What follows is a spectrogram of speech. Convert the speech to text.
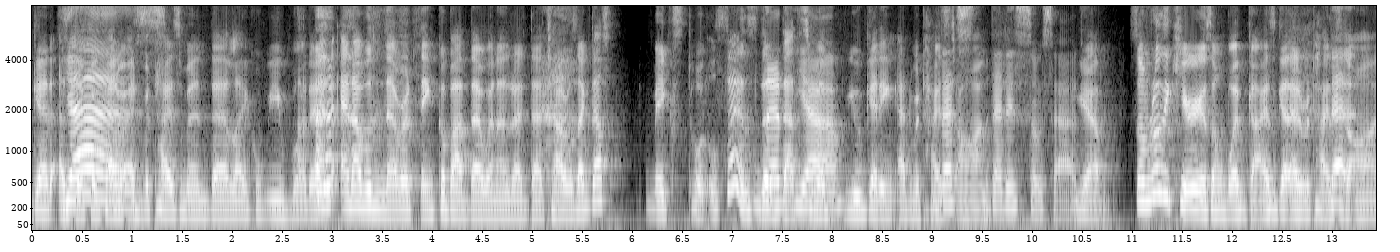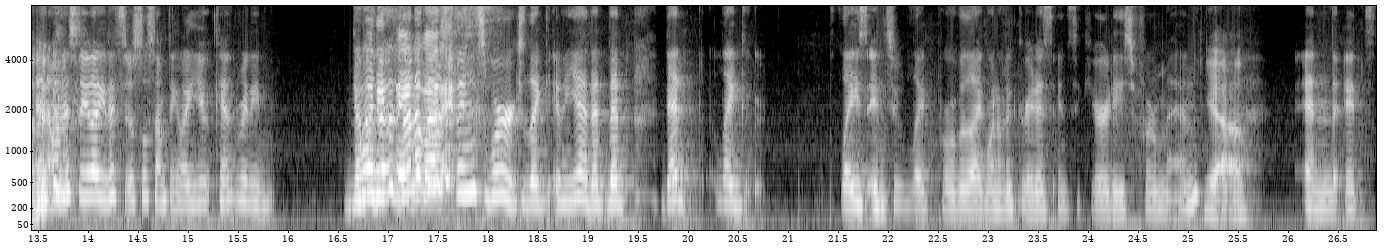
get a different kind of advertisement that like we wouldn't. and I would never think about that when I read that chat. I was like, that makes total sense. That, That- that's yeah. what you're getting advertised That's on. that is so sad. yeah. So I'm really curious on what guys get advertised That, on. and honestly, like that's also something like you can't really Do none of those, anything none of those it. things works. Like and yeah, that that that like plays into like probably like one of the greatest insecurities for men, yeah, and it's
